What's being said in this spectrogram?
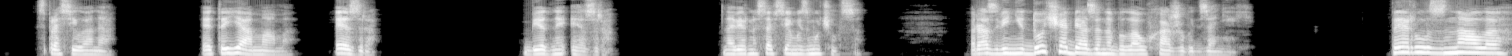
— спросила она. «Это я, мама. Эзра». Бедный Эзра. Наверное, совсем измучился. Разве не дочь обязана была ухаживать за ней? Перл знала,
